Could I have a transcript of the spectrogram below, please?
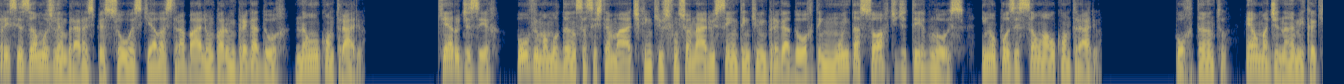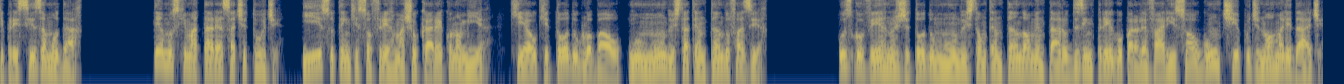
Precisamos lembrar as pessoas que elas trabalham para o empregador, não o contrário. Quero dizer, houve uma mudança sistemática em que os funcionários sentem que o empregador tem muita sorte de ter los, em oposição ao contrário. Portanto, é uma dinâmica que precisa mudar. Temos que matar essa atitude, e isso tem que sofrer machucar a economia, que é o que todo o global, o mundo está tentando fazer. Os governos de todo o mundo estão tentando aumentar o desemprego para levar isso a algum tipo de normalidade.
